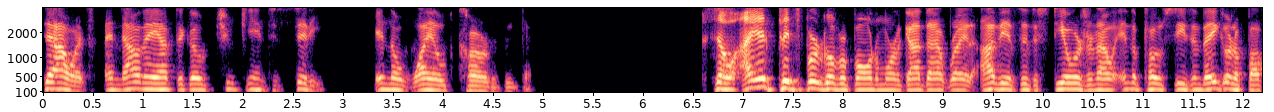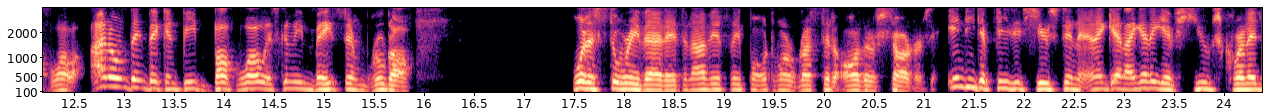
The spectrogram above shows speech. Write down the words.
Dallas. And now they have to go to Kansas City in the wild card weekend. So I had Pittsburgh over Baltimore, got that right. Obviously, the Steelers are now in the postseason. They go to Buffalo. I don't think they can beat Buffalo. It's going to be Mason Rudolph what a story that is. And obviously, Baltimore rested all their starters. Indy defeated Houston. And again, I got to give huge credit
